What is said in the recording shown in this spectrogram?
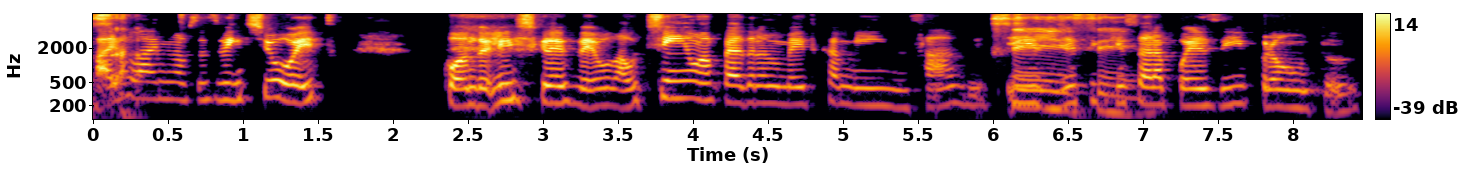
faz lá em exato. 1928 quando ele escreveu lá, o tinha uma pedra no meio do caminho, sabe? E Sim, disse que isso sim. era poesia e pronto.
